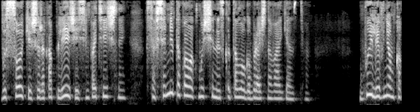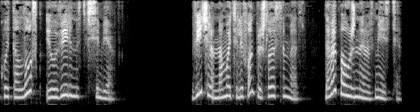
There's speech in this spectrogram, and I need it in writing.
Высокий, широкоплечий, симпатичный. Совсем не такой, как мужчина из каталога брачного агентства. Были в нем какой-то лоск и уверенность в себе. Вечером на мой телефон пришло СМС. «Давай поужинаем вместе.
